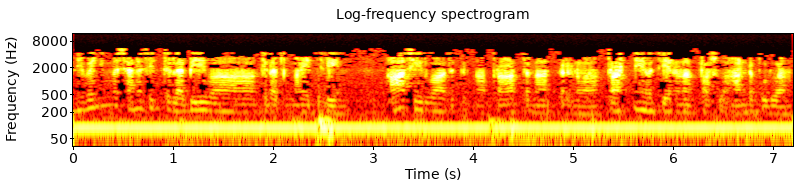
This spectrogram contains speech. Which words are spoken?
නිවෙනින්ම සැනසෙන්න ලැබේවා කියලා අපි මෛත්‍රියෙන් ආශිර්වාද කරනවා ප්‍රාර්ථනා කරනවා. ප්‍රශ්නේව තියෙනවා පසු අහන්න පුළුවන්.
